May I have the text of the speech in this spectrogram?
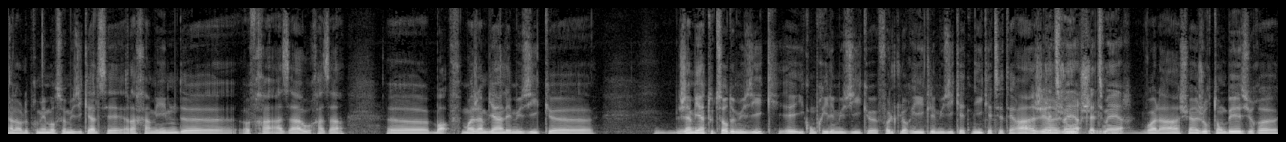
Alors, le premier morceau musical, c'est Rachamim de Ofra Haza ou Haza. Euh, bon, moi, j'aime bien les musiques. euh, j'aime bien toutes sortes de musiques, et y compris les musiques euh, folkloriques, les musiques ethniques, etc. J'ai un jour, klezmer. voilà, je suis un jour tombé sur euh,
